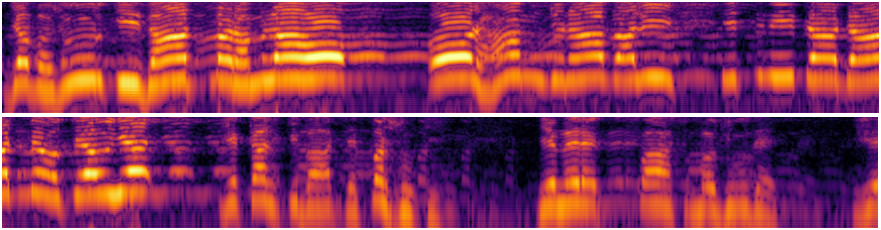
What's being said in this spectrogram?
جب حضور کی ذات پر حملہ ہو اور ہم جناب علی اتنی تعداد میں ہوتے ہوئے، یہ کل کی بات ہے، پرسوں کی، یہ میرے پاس موجود ہے، یہ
